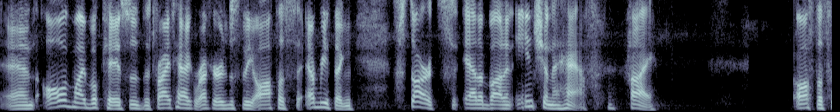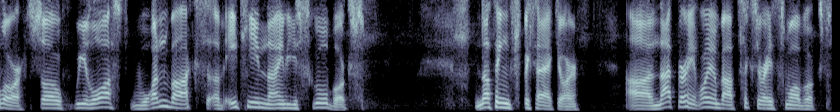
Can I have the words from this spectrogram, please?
and all of my bookcases, the TriTac records, the office, everything starts at about an inch and a half high. off the floor. So we lost one box of 1890 school books. Nothing spectacular. Uh, not very, only about six or eight small books.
